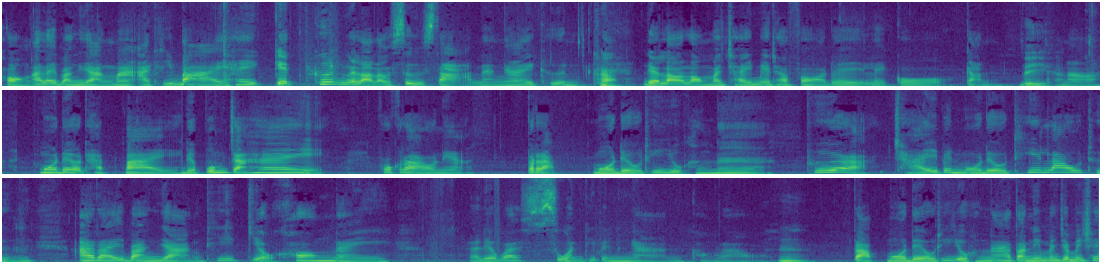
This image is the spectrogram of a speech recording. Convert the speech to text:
ของอะไรบางอย่างมาอธิบายให้ get ขึ้นเวลาเราสื่อสารนะง่ายขึ้นครับเดี๋ยวเราลองมาใช้ metaphor ด้วยเลโก้กันดีครับเนาะโมเดลถัดไป เดี๋ยวปุ้มจะให้พวกเราเนี่ยปรับโมเดลที่อยู่ข้างหน้า เพื่อใช้เป็นโมเดลที่เล่าถึงอะไรบางอย่างที่เกี่ยวข้องใน เราเรียกว่าส่วนที่เป็นงานของเราอืมปรับโมเดลที่อยู่ข้างหน้าตอนนี้มันจะไม่ใช่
